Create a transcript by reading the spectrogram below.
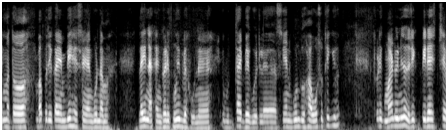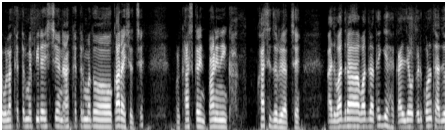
એમાં તો બાપુજી કાંઈ એમ બેસે સૈયા ગુંડામાં, લઈ નાખે ને ઘડીક હું બેહું ને એવું બધું થાય ભેગું. એટલે સૈયાનું ગુંડું હા ઓછું થઈ ગયું હોય થોડીક માંડવીની જ રીક પીરાઈશ છે, ઓલા ખેતરમાં પીરાઈશ છે, અને આ ખેતરમાં તો કારાઈશ જ છે. પણ ખાસ કરીને પાણીની ખાસી જરૂરિયાત છે. આજ વાદરા વાદરા થઈ ગયા છે કાલ જેવો તડકો નથી, આજે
